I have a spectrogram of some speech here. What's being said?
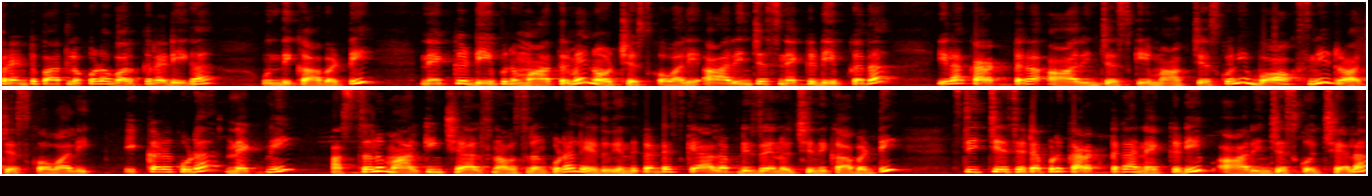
ఫ్రంట్ పార్ట్లో కూడా వర్క్ రెడీగా ఉంది కాబట్టి నెక్ డీప్ను మాత్రమే నోట్ చేసుకోవాలి. ఆరు ఇంచెస్ నెక్ డీప్ కదా ఇలా కరెక్ట్గా ఆరు ఇంచెస్కి మార్క్ చేసుకొని బాక్స్ని డ్రా చేసుకోవాలి. ఇక్కడ కూడా నెక్ని అస్సలు మార్కింగ్ చేయాల్సిన అవసరం కూడా లేదు. ఎందుకంటే స్కాలప్ డిజైన్ వచ్చింది కాబట్టి స్టిచ్ చేసేటప్పుడు కరెక్ట్గా నెక్ డీప్ ఆరు ఇంచెస్కి వచ్చేలా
